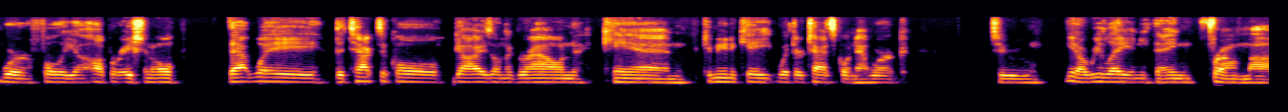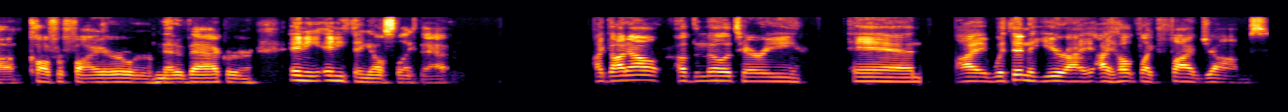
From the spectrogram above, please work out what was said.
were fully uh, operational. That way, the tactical guys on the ground can communicate with their tactical network to, you know, relay anything from uh, call for fire or medevac or any anything else like that. I got out of the military, and I within a year I, I held like five jobs,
